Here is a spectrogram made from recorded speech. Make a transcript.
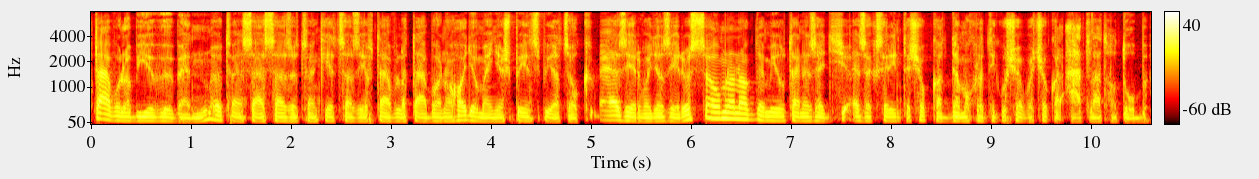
távolabbi jövőben 50-100-150-200 év távlatában a hagyományos pénzpiacok ezért vagy azért összeomlanak, de miután ez egy ezek szerint sokkal demokratikusabb, vagy sokkal átláthatóbb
